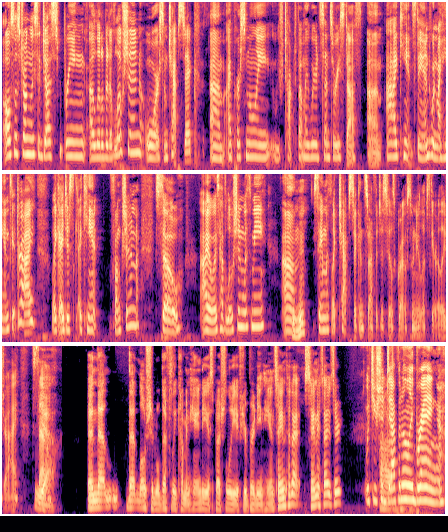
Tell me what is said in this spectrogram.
also strongly suggest bringing a little bit of lotion or some chapstick. Um, I personally, we've talked about my weird sensory stuff. Um, I can't stand when my hands get dry. Like I just, I can't function. So I always have lotion with me. Um, Mm-hmm. Same with like chapstick and stuff. It just feels gross when your lips get really dry. So Yeah. And that that lotion will definitely come in handy, especially if you're bringing hand saniti- sanitizer. Which you should Uh, definitely bring.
